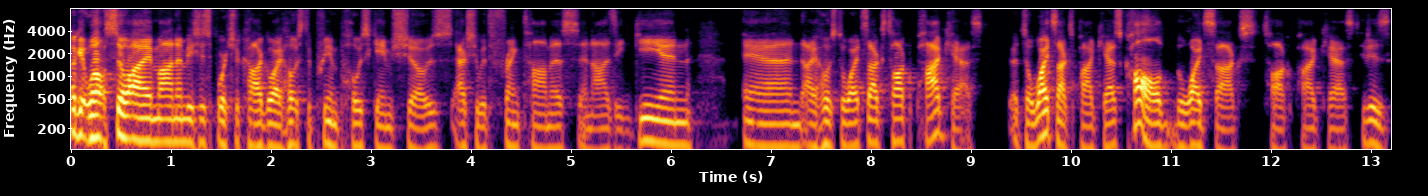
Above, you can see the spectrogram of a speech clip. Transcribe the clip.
Okay, well, so I'm on NBC Sports Chicago. I host the pre and post game shows, actually with Frank Thomas and Ozzie Guillen, and I host a White Sox Talk podcast. It's a White Sox podcast called the White Sox Talk Podcast. It is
